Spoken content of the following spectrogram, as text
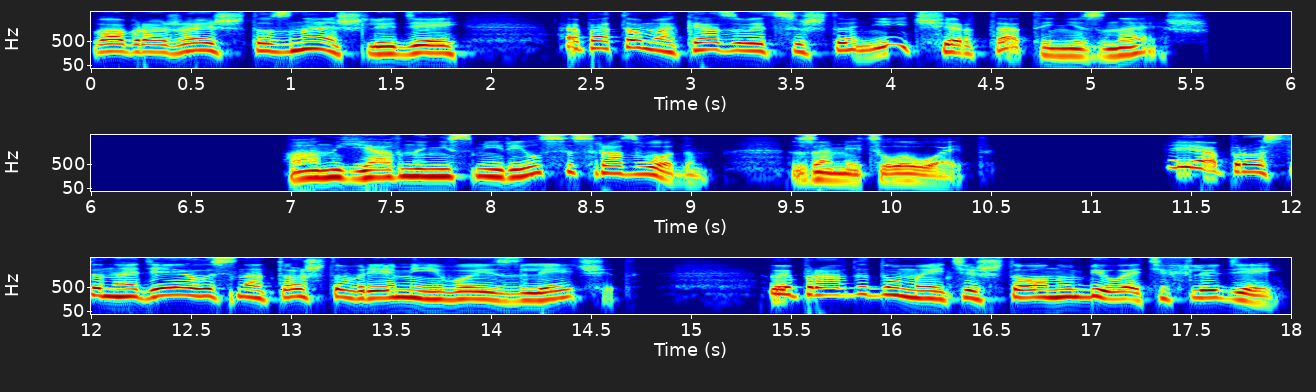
воображаешь, что знаешь людей, а потом оказывается, что ни черта ты не знаешь». «Он явно не смирился с разводом», — заметила Уайт. «Я просто надеялась на то, что время его излечит. Вы правда думаете, что он убил этих людей?»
